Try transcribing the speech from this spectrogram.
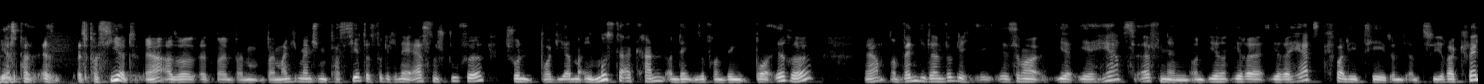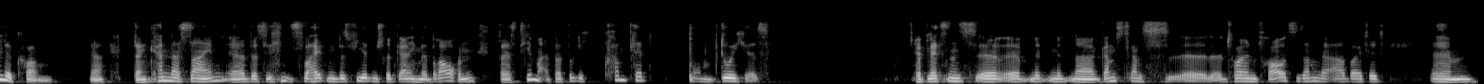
ja, es, es, es, passiert. Ja, also äh, bei, bei, bei, manchen Menschen passiert das wirklich in der ersten Stufe schon, boah, die haben ein Muster erkannt und denken so von wegen, boah, irre. Ja, und wenn die dann wirklich ich sag mal, ihr, ihr Herz öffnen und ihre, ihre, ihre Herzqualität und, und zu ihrer Quelle kommen, ja, dann kann das sein, ja, dass sie den zweiten bis vierten Schritt gar nicht mehr brauchen, weil das Thema einfach wirklich komplett bumm, durch ist. Ich habe letztens äh, äh mit, mit einer ganz, ganz äh, tollen Frau zusammengearbeitet, ähm,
